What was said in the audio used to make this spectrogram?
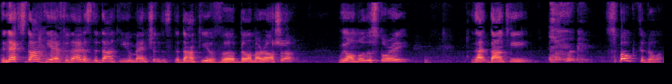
The next donkey after that is the donkey you mentioned. It's the donkey of uh, Bilam HaRasha. We all know the story. That donkey spoke to Bilam.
